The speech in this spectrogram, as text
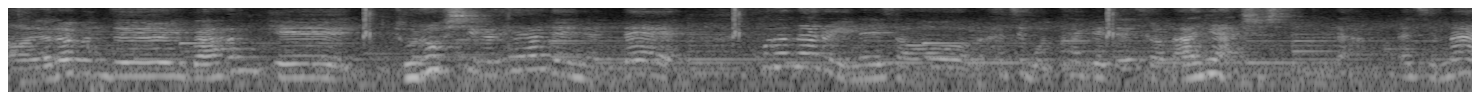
어, 여러분들과 함께 졸업식을 해야 되는데 코로나로 인해서 하지 못하게 돼서 많이 아쉽습니다. 하지만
